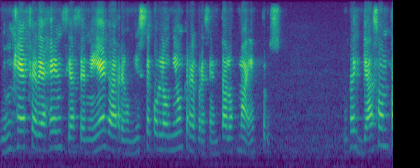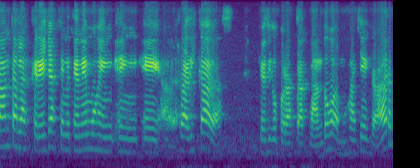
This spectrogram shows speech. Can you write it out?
un jefe de agencia se niega a reunirse con la unión que representa a los maestros. ya son tantas las querellas que le tenemos en, en eh, radicadas. Yo digo, pero ¿hasta cuándo vamos a llegar?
